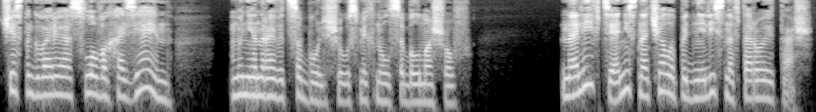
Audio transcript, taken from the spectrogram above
честно говоря, слово хозяин мне нравится больше, усмехнулся Балмашов. На лифте они сначала поднялись на второй этаж.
